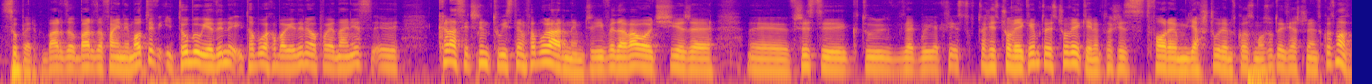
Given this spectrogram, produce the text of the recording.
Super, bardzo, bardzo fajny motyw i tu był jedyny, i to było chyba jedyne opowiadanie z y, klasycznym twistem fabularnym, czyli wydawało ci się, że y, wszyscy, którzy, jakby, jak jest, ktoś jest człowiekiem, to jest człowiekiem, jak ktoś jest stworem, jaszczurem z kosmosu, to jest jaszczurem z kosmosu.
